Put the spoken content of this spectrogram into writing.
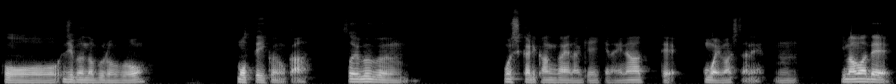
こう、自分のブログを持っていくのか、そういう部分をしっかり考えなきゃいけないなって思いましたね。うん。今まで、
